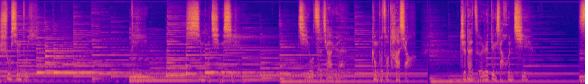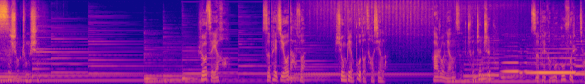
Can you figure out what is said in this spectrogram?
舒心不已。第一情系，既有此家园，更不做他想，只待择日定下婚期，厮守终身。如此也好，子佩既有打算，兄便不多操心了。阿若娘子纯真质朴，子佩可莫辜负人家。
